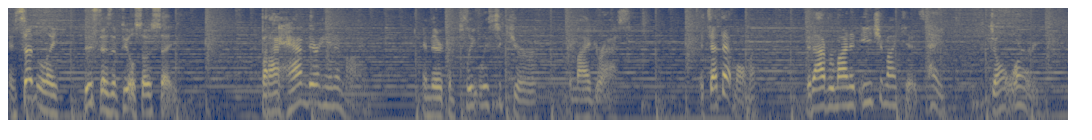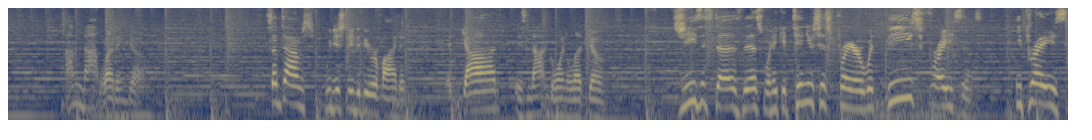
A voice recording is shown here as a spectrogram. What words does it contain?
And suddenly, this doesn't feel so safe. But I have their hand in mine, and they're completely secure in my grasp. It's at that moment that I've reminded each of my kids hey, don't worry, I'm not letting go. Sometimes we just need to be reminded that God is not going to let go. Jesus does this when he continues his prayer with these phrases. He prays,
